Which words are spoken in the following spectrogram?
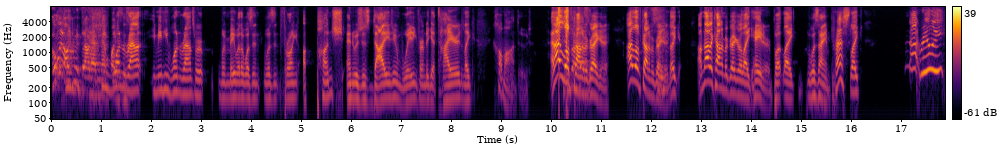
The only argument that I would have in that fight one is round. You mean he won rounds where when Mayweather wasn't wasn't throwing a punch and was just dying and waiting for him to get tired? Like, come on, dude. And I love Conor McGregor. I love Conor McGregor. Like, I'm not a Conor McGregor like hater, but like, was I impressed? Like, not really.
